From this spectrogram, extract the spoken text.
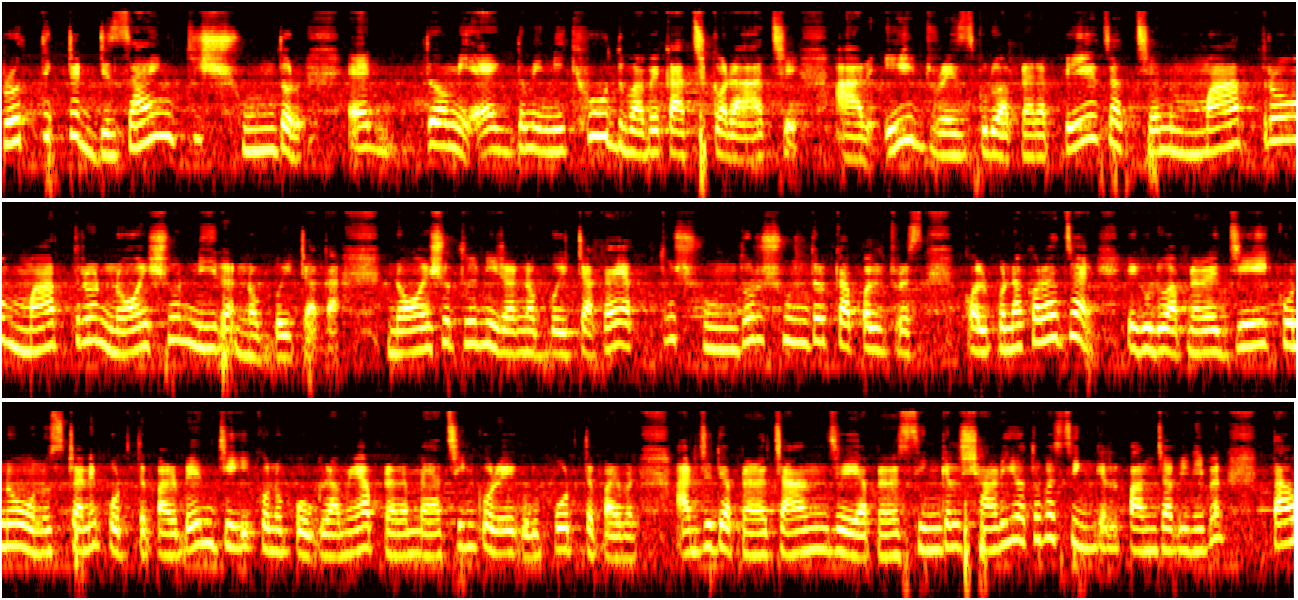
প্রত্যেকটা ডিজাইন কি সুন্দর একদমই একদমই নিখুঁতভাবে কাজ করা আছে। আর এই ড্রেসগুলো আপনারা পেয়ে যাচ্ছেন মাত্র মাত্র নয়শো নিরানব্বই টাকা। নয়শো তো নিরানব্বই টাকায় এত সুন্দর সুন্দর কাপল ড্রেস কল্পনা করা যায়, এগুলো আপনারা যেই কোনো অনুষ্ঠানে পড়তে পারবেন যেই কোনো প্রোগ্রামে আপনারা ম্যাচিং করে এগুলো পড়তে পারবেন। আর যদি আপনারা চান যে আপনারা সিঙ্গেল শাড়ি অথবা সিঙ্গেল পাঞ্জাবি নেবেন, তাও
